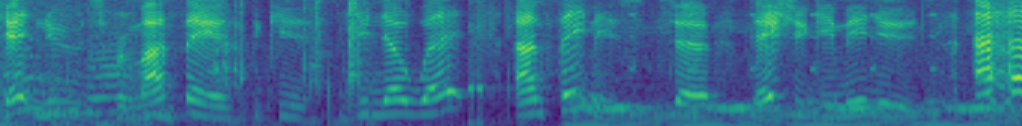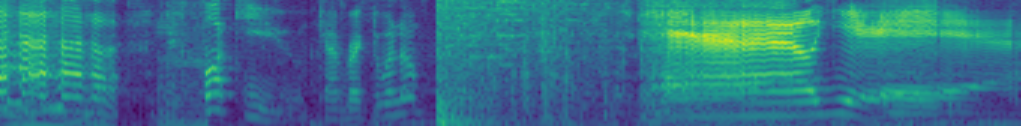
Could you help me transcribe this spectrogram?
get nudes from my fans because you know what? I'm famous, so they should give me nudes. Ah, fuck you. Can I break the window? Hell yeah!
